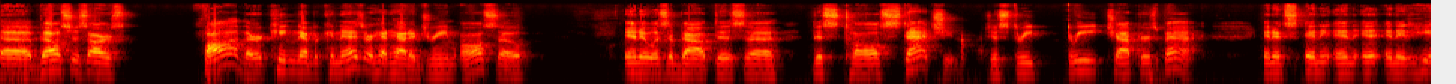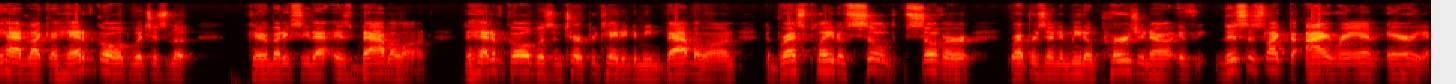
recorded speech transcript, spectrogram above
uh, Belshazzar's father, King Nebuchadnezzar, had had a dream also, and it was about this uh, this tall statue, just three three chapters back, and it's and and and it, he had like a head of gold, which is look, can everybody see that? Is Babylon. The head of gold was interpreted to mean Babylon. The breastplate of sil- silver represented Medo-Persia. Now, if this is like the Iran area,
